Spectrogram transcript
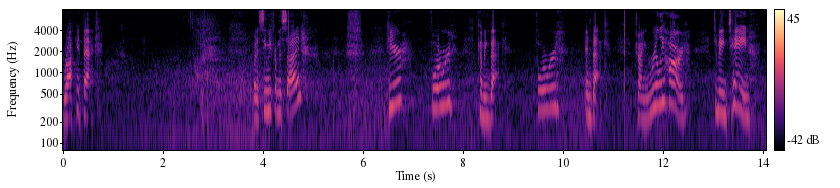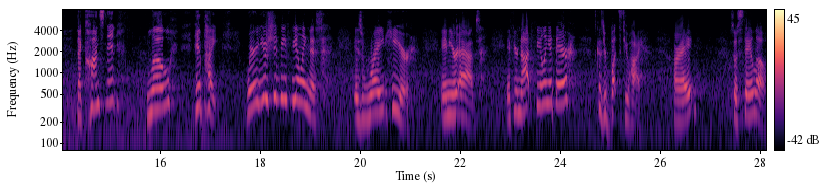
rock it back. Wanna see me from the side? Here, forward, coming back. Forward and back. Trying really hard to maintain that constant low hip height. Where you should be feeling this is right here in your abs. If you're not feeling it there, it's because your butt's too high. All right? So stay low.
